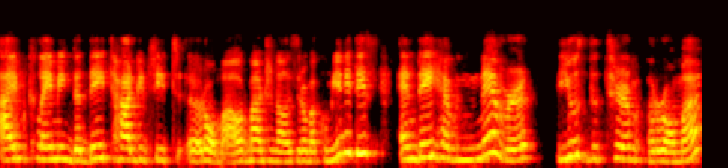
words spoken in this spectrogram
I'm claiming that they targeted Roma or marginalized Roma communities and they have never used the term Roma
